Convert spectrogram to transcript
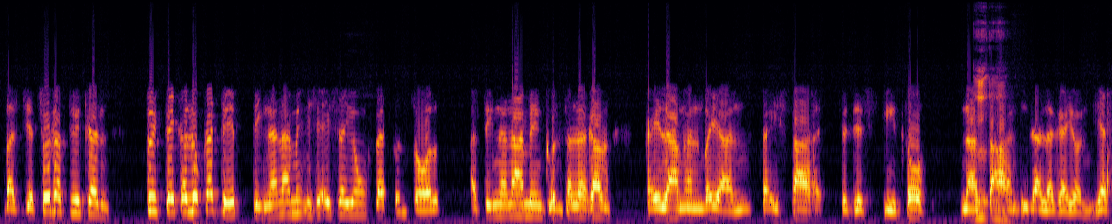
budget so that we can to take a look at it tingnan namin isa-isa yung flood control at tingnan namin kung talagang kailangan ba yan sa isa sa distrito na saan ilalagay yon yes.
